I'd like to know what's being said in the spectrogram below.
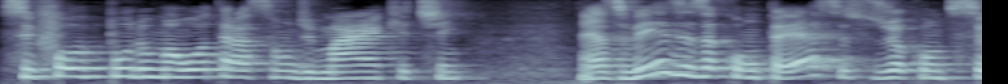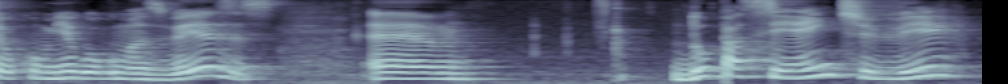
se foi por uma outra ação de marketing. Né? Às vezes acontece, isso já aconteceu comigo algumas vezes, é, do paciente vir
